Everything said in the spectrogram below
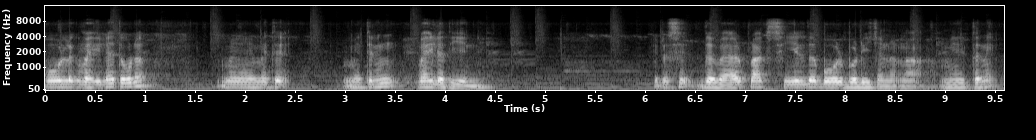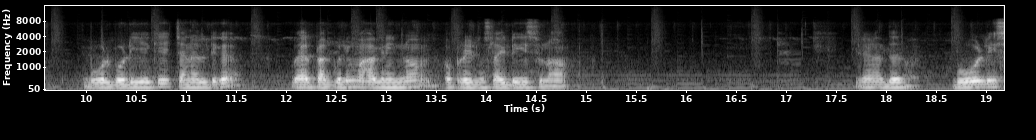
හෝල් එක වැහිලා එතකොට මේ මෙතන මෙතනින් වැහිලා තියෙන්නේ. ඉටසේ ද වෑල් ප්ලක් සීල් ද බෝල් බොඩි චනල මේ එතන බෝල් බොඩි එක චැනල් ටික වැල් ප්ලක් වලින් වහගෙන ඉන්න ඔපරේටන් ස්ලයිඩ් එක ඉස්සුනා ද balls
